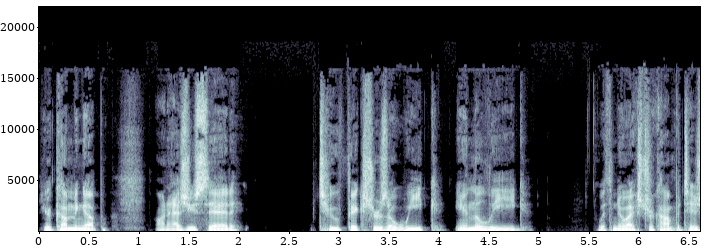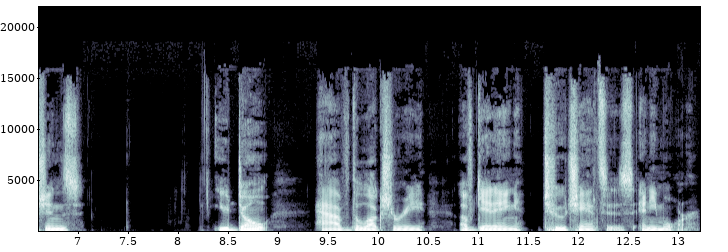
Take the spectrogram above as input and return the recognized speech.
You're coming up on as you said, two fixtures a week in the league with no extra competitions, you don't have the luxury of getting two chances anymore.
